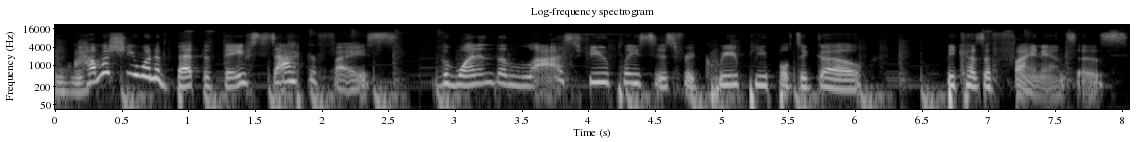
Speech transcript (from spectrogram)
Mhm. How much do you want to bet that they've sacrificed the one of the last few places for queer people to go because of finances?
